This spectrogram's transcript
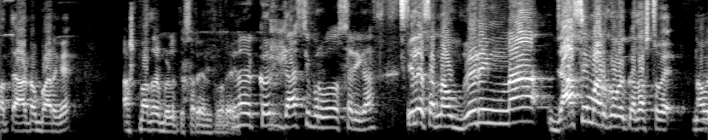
ಮತ್ತೆ ಆಟೋ ಬಾರ್ಗೆ ಅಷ್ಟು ಮಾತ್ರ ಬೀಳುತ್ತೆ ಸರ್ ಎಂತಂದ್ರೆ. ಏನಾದ್ರು ಖರ್ಚು ಜಾಸ್ತಿ ಬರ್ಬೋದು ಸರ್ ಈಗ? ಇಲ್ಲ ಸರ್ ನಾವು ಬ್ರೀಡಿಂಗ್ನ ಜಾಸ್ತಿ ಮಾಡ್ಕೋಬೇಕು ಅದಷ್ಟೇ ನಾವು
